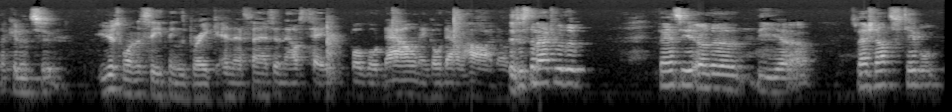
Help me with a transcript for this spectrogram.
that could ensue. You just want to see things break and that fans announce table go down and go down hard. Is this the match where the fancy or the the uh, Spanish Announce table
